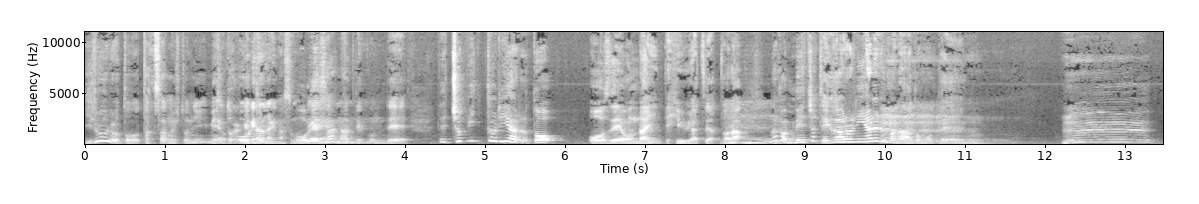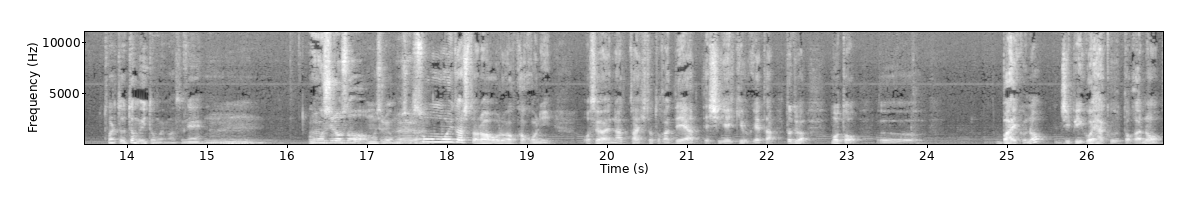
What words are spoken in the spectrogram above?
いろいろとたくさんの人に迷惑かけたりちょっと大げさになりますもんね。大げさになっていくんで,、でちょびっとリアルと大勢オンラインっていうやつやったら、うん。なんかめっちゃ手軽にやれるかなと思って、うんうんうんそれとてもいいと思いますね、うん。面白そう面白い面白いそう思い出したら俺は過去にお世話になった人とか出会って刺激を受けた例えば元バイクの GP500 とかの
